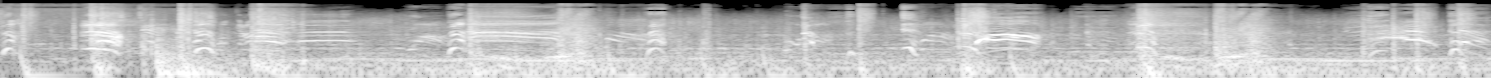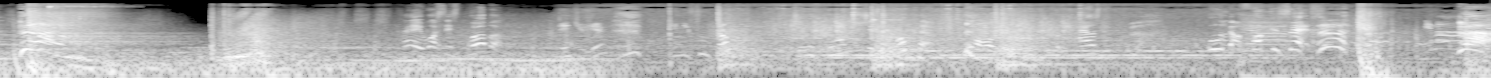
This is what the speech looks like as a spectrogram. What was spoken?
Hey, what's this problem? Didn't 你们还能啊？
